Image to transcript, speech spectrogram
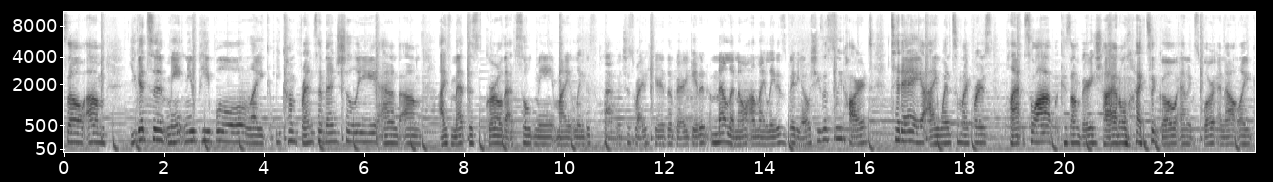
So um, you get to meet new people, like become friends eventually. And um, I've met this girl that sold me my latest plant, which is right here, the variegated melano on my latest video. She's a sweetheart. Today I went to my first plant swap because I'm very shy. I don't like to go and explore and out like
